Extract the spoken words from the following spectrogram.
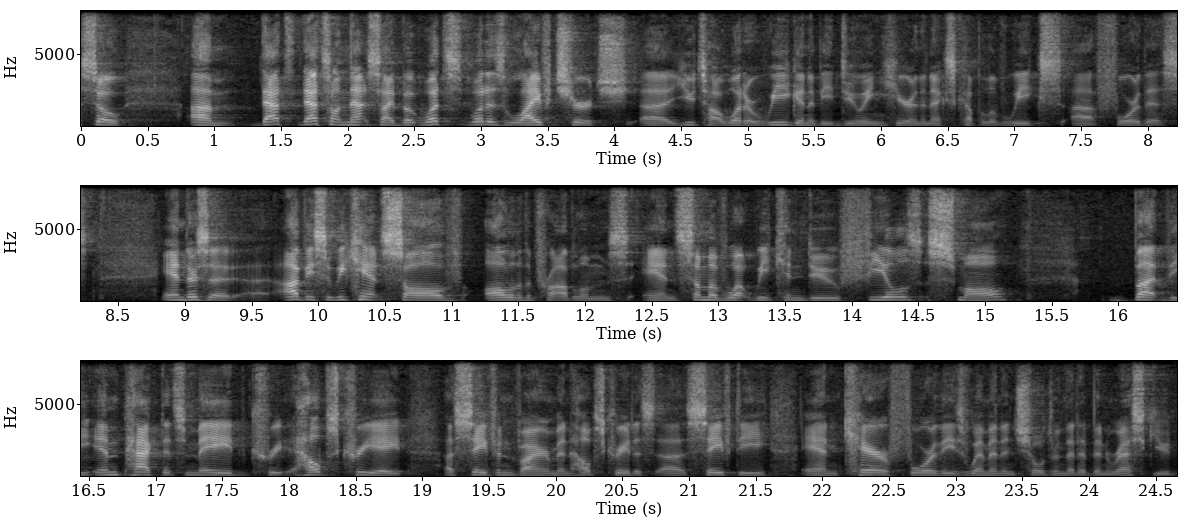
So, um, that's, that's on that side, but what's, what is Life Church uh, Utah? What are we going to be doing here in the next couple of weeks uh, for this? And there's a, obviously, we can't solve all of the problems, and some of what we can do feels small, but the impact that's made cre- helps create a safe environment, helps create a, a safety and care for these women and children that have been rescued.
